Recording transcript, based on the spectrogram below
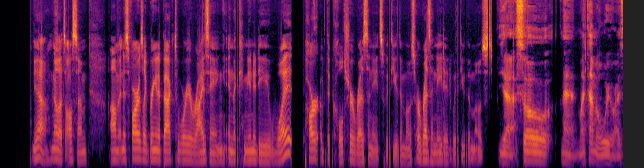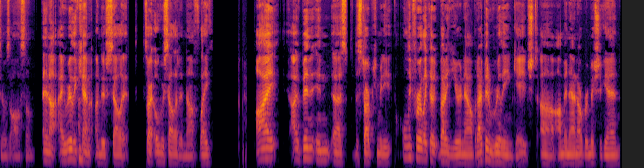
Yeah. No that's awesome. Um, and as far as like bringing it back to warrior rising in the community what part of the culture resonates with you the most or resonated with you the most? Yeah. So man my time at warrior rising was awesome. And i, I really can't undersell it sorry oversell it enough. Like I I've been in uh, the startup community only for like a, about a year now, but I've been really engaged. Uh, I'm in Ann Arbor, Michigan.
